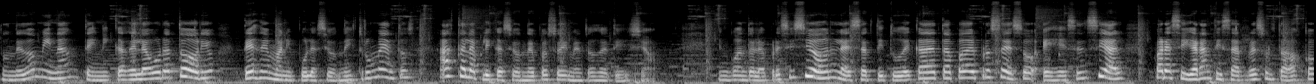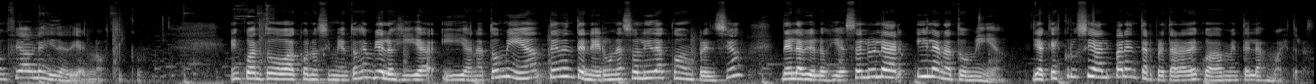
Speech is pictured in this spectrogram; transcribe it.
donde dominan técnicas de laboratorio desde manipulación de instrumentos hasta la aplicación de procedimientos de tinción. En cuanto a la precisión, la exactitud de cada etapa del proceso es esencial para así garantizar resultados confiables y de diagnóstico. En cuanto a conocimientos en biología y anatomía, deben tener una sólida comprensión de la biología celular y la anatomía, ya que es crucial para interpretar adecuadamente las muestras.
